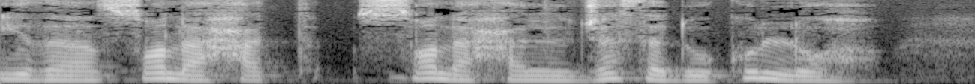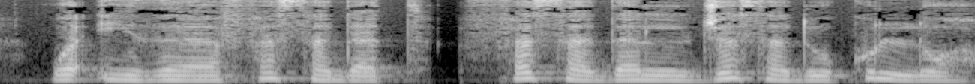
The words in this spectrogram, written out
إذا صلحت صلح الجسد كله وإذا فسدت فسد الجسد كله.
